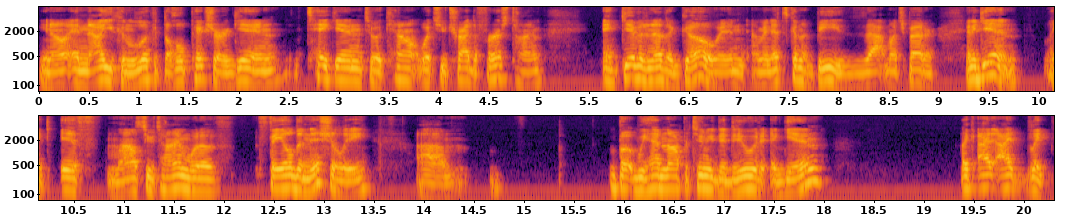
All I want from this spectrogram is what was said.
you know, and now you can look at the whole picture again, take into account what you tried the first time, and give it another go. And I mean, it's going to be that much better. And again, like if Miles Through Time would have failed initially, um, but we had an opportunity to do it again, like I, I like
